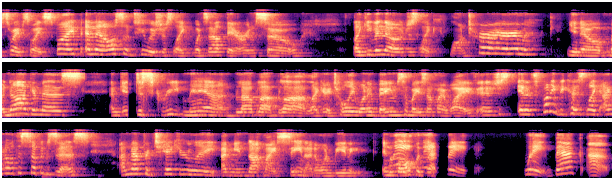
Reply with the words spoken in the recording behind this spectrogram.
swipe, swipe, swipe. And then also too is just like what's out there. And so like even though just like long term, you know, monogamous, I'm a discreet man, blah blah blah. Like I totally want to bang somebody's on my wife, and it's just and it's funny because like I know this stuff exists. I'm not particularly, I mean, not my scene. I don't want to be any, involved wait, with that. Wait, wait, back up.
